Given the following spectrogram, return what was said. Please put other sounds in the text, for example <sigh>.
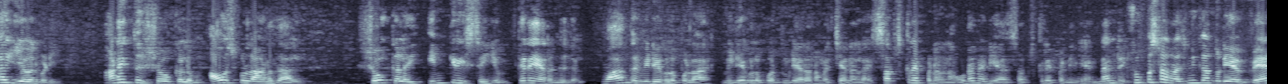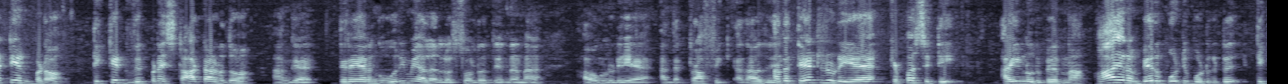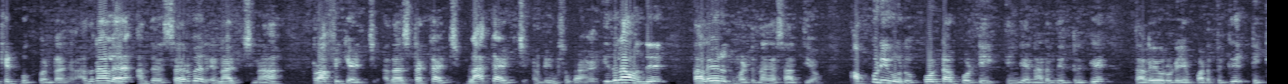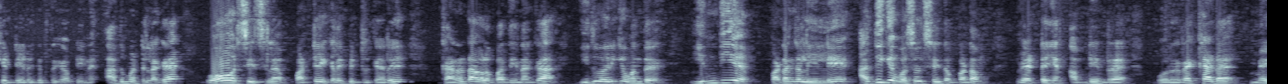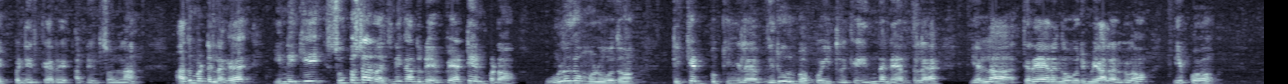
ஆகியவர்படி அனைத்து ஷோக்களும் ஹவுஸ்ஃபுல் ஆனதால் ஷோக்களை இன்க்ரீஸ் செய்யும் திரையரங்குகள். வாங்க வீடியோக்குள்ள போலாம். வீடியோக்குள்ள போட முடியாத நம்ம சேனலை சப்ஸ்கிரைப் பண்ணலாம் உடனடியாக சப்ஸ்கிரைப் பண்ணீங்க. நன்றி. சூப்பர் ஸ்டார் ரஜினிகாந்துடைய வேட்டையன் படம் டிக்கெட் விற்பனை ஸ்டார்ட் ஆனதும் அங்க திரையரங்கு உரிமையாளர்கள் சொல்றது என்னன்னா அவங்களுடைய அந்த டிராஃபிக் அதாவது அந்த தேட்டருடைய கெப்பாசிட்டி ஐநூறு பேர்னா ஆயிரம் பேர் போட்டி போட்டுக்கிட்டு டிக்கெட் புக் பண்றாங்க. அதனால அந்த சர்வர் என்ன ஆச்சுன்னா டிராஃபிக் ஆயிடுச்சு அதாவது ஸ்டக் ஆயிடுச்சு பிளாக் ஆயிடுச்சு அப்படின்னு சொல்றாங்க. இதெல்லாம் வந்து தலைவருக்கு மட்டும்தாங்க சாத்தியம். அப்படி ஒரு போட்டா போட்டி இங்க நடந்துட்டு இருக்கு. தலைவருடைய படத்துக்கு டிக்கெட் எடுக்கிறதுக்கு அப்படின்னு. அது மட்டும் இல்லைங்க ஓவர்சீஸ்ல பட்டையை கிளப்பிட்டு இருக்காரு. கனடாவில் பார்த்தீங்கன்னாக்கா இது வரைக்கும் வந்த இந்திய படங்களிலே அதிக வசூல் செய்த படம் வேட்டையன் அப்படின்ற ஒரு ரெக்கார்டை மேக் பண்ணியிருக்காரு அப்படின்னு சொல்லலாம். அது மட்டும் இல்லைங்க இன்னைக்கு சூப்பர் ஸ்டார் ரஜினிகாந்துடைய வேட்டையன் படம் உலகம் முழுவதும் டிக்கெட் புக்கிங்ல விறுவிறுப்பா போயிட்டு இருக்கு இந்த நேரத்துல எல்லா திரையரங்க உரிமையாளர்களும் இப்போ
